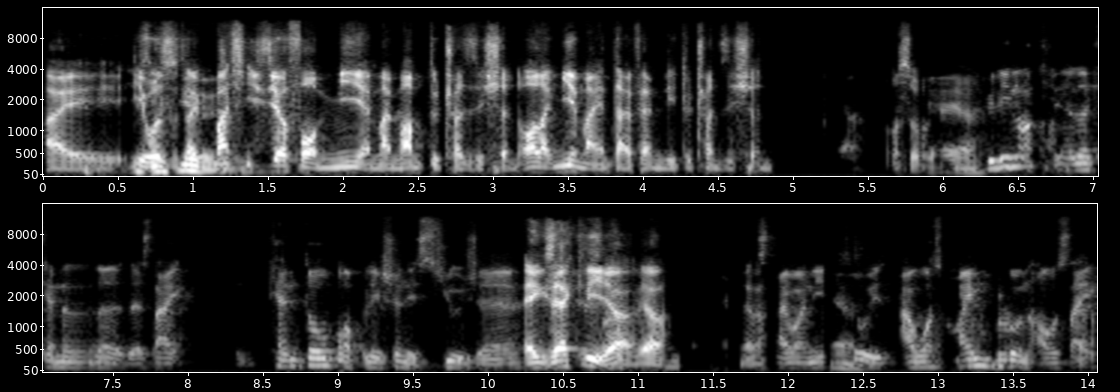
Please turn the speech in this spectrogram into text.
I It's it was like much easier for me and my mom to transition, or like me and my entire family to transition. Yeah. Also, Yeah, yeah. really not Canada, Canada. There's like Canto population is huge there. exactly. Yeah, There's yeah. yeah. Taiwanese. Yeah. So it, I was mind blown. I was like,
